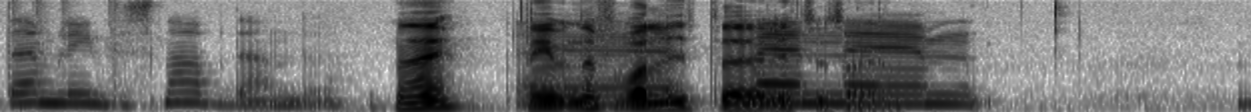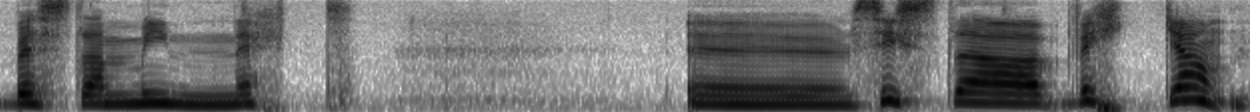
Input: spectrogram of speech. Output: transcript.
Den blir inte snabb den du. Nej, den, den får vara lite, Eh, men, lite här. ehm, bästa minnet. Eh, sista veckan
